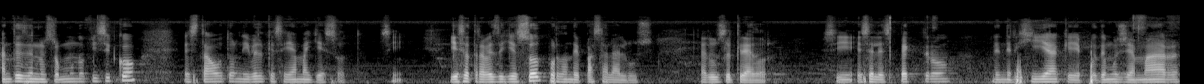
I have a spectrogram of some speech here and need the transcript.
Antes de nuestro mundo físico está otro nivel que se llama Yesod. ¿sí? Y es a través de Yesod por donde pasa la luz, la luz del Creador. ¿sí? Es el espectro de energía que podemos llamar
